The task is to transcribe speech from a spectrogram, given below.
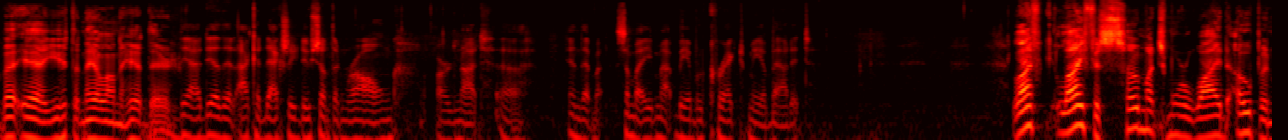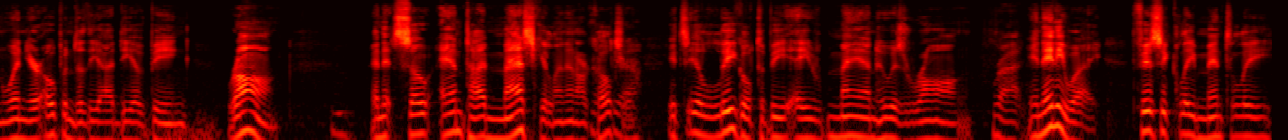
But yeah, you hit the nail on the head there. the idea that I could actually do something wrong, or not, uh, and that somebody might be able to correct me about it. Life life is so much more wide open when you're open to the idea of being wrong. And it's so anti-masculine in our Yeah. culture. It's illegal to be a man who is wrong Right. in any way, physically, mentally.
